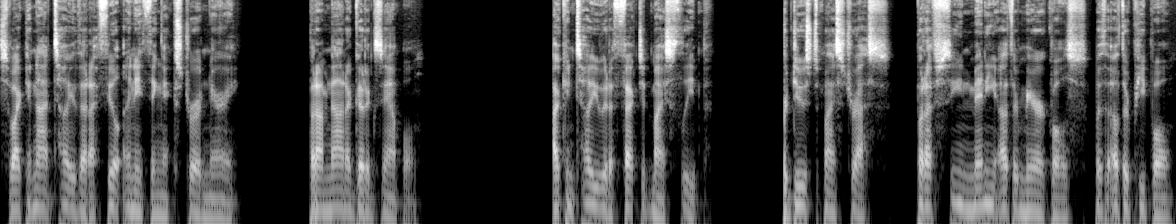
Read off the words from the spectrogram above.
So I cannot tell you that I feel anything extraordinary, but I'm not a good example. I can tell you it affected my sleep, reduced my stress, but I've seen many other miracles with other people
